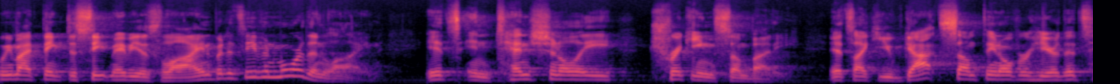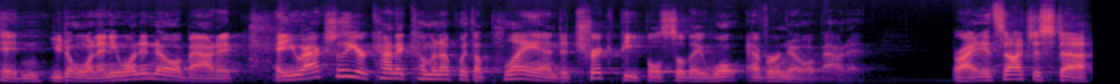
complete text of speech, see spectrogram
we might think deceit maybe is lying, but it's even more than lying. It's intentionally tricking somebody. It's like you've got something over here that's hidden, you don't want anyone to know about it, and you actually are kind of coming up with a plan to trick people so they won't ever know about it. Right? It's not just a,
